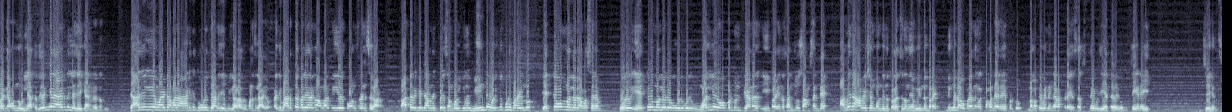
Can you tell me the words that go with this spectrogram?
പിന്നെ ഒന്നും ഇല്ലാത്തത്. ഇതെങ്ങനെയായിരുന്നില്ല ജയിക്കാൻ വരുന്നത്? രാജകീയമായിട്ട് അവരെ ആടിച്ച് തൂറിച്ചാണ് ജയിപ്പിക്കാനുള്ളത്. മനസ്സിലായോ? അതിപ്പോ അടുത്ത കളി ഇറങ്ങുമ്പോൾ അവർക്ക് ഈ ഒരു കോൺഫിഡൻസ് കാണും. കാട്ട വിക്കറ്റാണെന്ന് ഇപ്പോഴും സംഭവിക്കുന്നത് വീണ്ടും ഒരിക്കൽ കൂടി പറയുന്നു ഏറ്റവും നല്ലൊരു അവസരം ഒരു ഏറ്റവും നല്ലൊരു ഒരു ഒരു വലിയൊരു ഓപ്പർച്യൂണിറ്റിയാണ് ഈ പറയുന്ന സഞ്ജു സാംസന്റെ അമിത ആവേശം കൊണ്ട് ഇന്ന് തുളച്ചതെന്ന് ഞാൻ വീണ്ടും പറയും. നിങ്ങളുടെ അഭിപ്രായം നിങ്ങൾ കമന്റ് രേഖപ്പെടുത്തു. നമുക്ക് വീണ്ടും കാണാം. സബ്സ്ക്രൈബ് ചെയ്യാത്തവരെ ഒന്ന് ചെയ്യണേ ജയ് ഹിന്ദ്.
